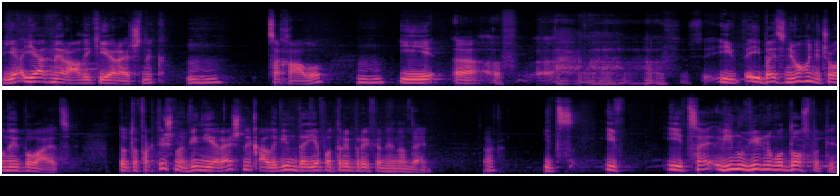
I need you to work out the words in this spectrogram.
Є, є адмірал, який є речник Сахалу, і, е, е, і, і без нього нічого не відбувається. Тобто, фактично, він є речник, але він дає по три брифінги на день. Так. І, ц- і, і це він у вільному доступі.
